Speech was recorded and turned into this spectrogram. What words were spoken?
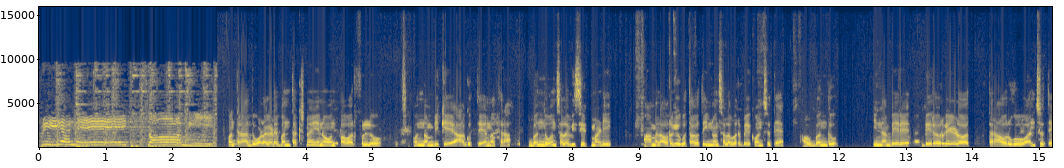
ಪ್ರಿಯನೇ ಸ್ವಾಮಿ. ಒಂಥರ ಅದು ಒಳಗಡೆ ಬಂದ ತಕ್ಷಣ ಏನೋ ಒಂದು ಪವರ್ಫುಲ್ಲು ಒಂದು ನಂಬಿಕೆ ಆಗುತ್ತೆ ಅನ್ನೋ ಥರ. ಬಂದು ಒಂದ್ಸಲ ವಿಸಿಟ್ ಮಾಡಿ ಆಮೇಲೆ ಅವ್ರಿಗೆ ಗೊತ್ತಾಗುತ್ತೆ ಇನ್ನೊಂದ್ಸಲ ಬರಬೇಕು ಅನ್ಸುತ್ತೆ. ಅವಾಗ ಬಂದು ಇನ್ನ ಬೇರೆ ಬೇರೆಯವ್ರಿಗೆ ಹೇಳೋ ತರ ಅವ್ರಿಗೂ ಅನ್ಸುತ್ತೆ.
